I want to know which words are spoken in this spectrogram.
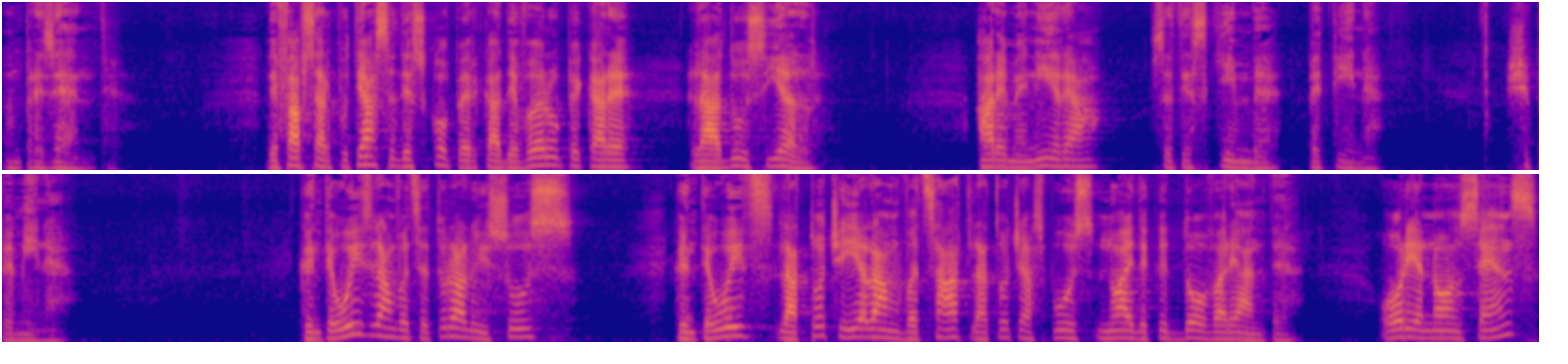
în prezent. De fapt, s-ar putea să descoperi că adevărul pe care l-a adus El are menirea să te schimbe pe tine și pe mine. Când te uiți la învățătura lui Isus, când te uiți la tot ce El a învățat, la tot ce a spus, nu ai decât două variante. Ori e nonsens,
